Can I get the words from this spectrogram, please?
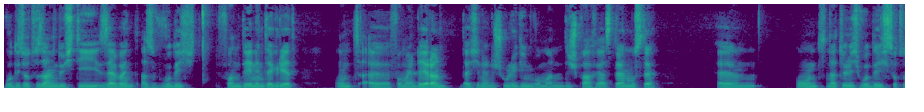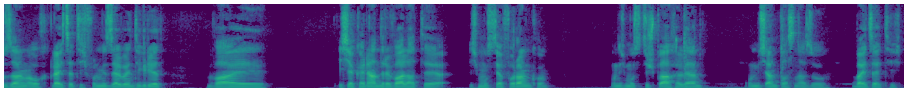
wurde ich sozusagen durch die selber, also wurde ich von denen integriert und äh, von meinen Lehrern, da ich in eine Schule ging, wo man die Sprache erst lernen musste. Ähm, und natürlich wurde ich sozusagen auch gleichzeitig von mir selber integriert, weil ich ja keine andere Wahl hatte. Ich musste ja vorankommen und ich musste die Sprache lernen und mich anpassen, also beidseitig.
